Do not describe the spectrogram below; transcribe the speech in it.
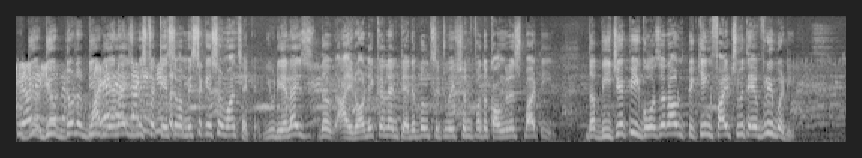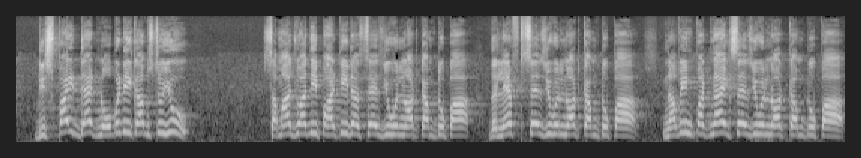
do, you- do, you- do, you- do you Why are they realize, Mr. Kesavan, Mr. Kesavan, one second. You realize the ironical and terrible situation for the Congress party. The BJP goes around picking fights with everybody. Despite that, nobody comes to you. Samajwadi Party does says you will not come to power. The left says you will not come to power. Naveen Patnaik says you will not come to power.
